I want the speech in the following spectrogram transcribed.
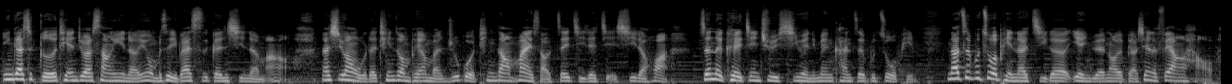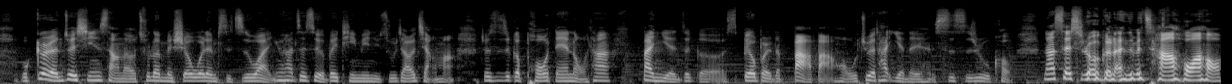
应该是隔天就要上映了，因为我们是礼拜四更新的嘛，哈。那希望我的听众朋友们，如果听到麦嫂这一集的解析的话，真的可以进去戏院里面看这部作品。那这部作品呢，几个演员哦表现的非常好。我个人最欣赏的，除了 Michelle Williams 之外，因为她这次有被提名女主角奖嘛，就是这个 Paul Dano，他扮演这个 Spielberg 的爸爸哈，我觉得他演的也很丝丝入扣。那 Seth Rogen 来这边插花哈，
